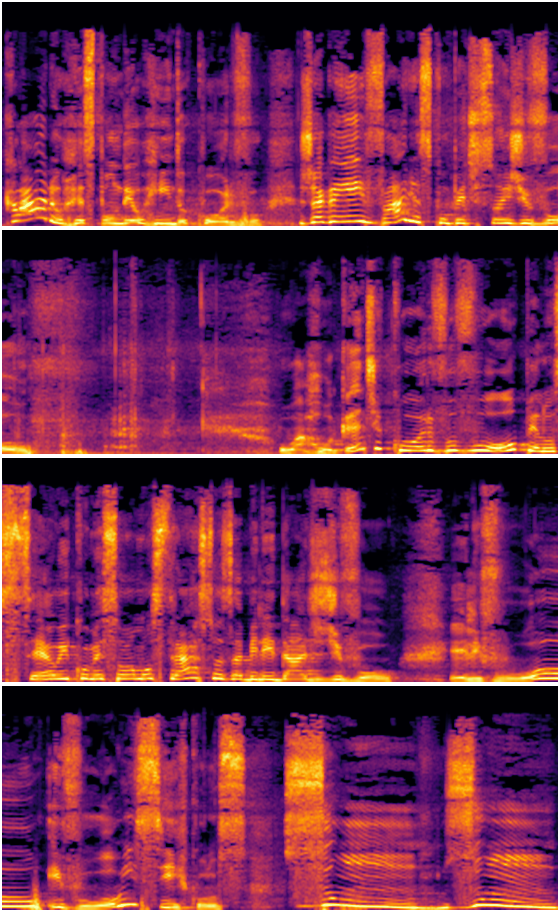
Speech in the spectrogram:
Claro, respondeu rindo o corvo. Já ganhei várias competições de voo. O arrogante corvo voou pelo céu e começou a mostrar suas habilidades de voo. Ele voou e voou em círculos. Zum, zum.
